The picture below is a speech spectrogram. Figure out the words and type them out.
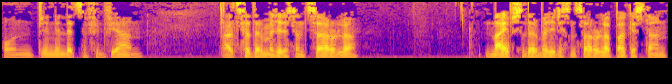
und in den letzten fünf Jahren als Sadr Majlis Ansarullah, Naib Sadr Majlis Ansarullah Pakistan.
